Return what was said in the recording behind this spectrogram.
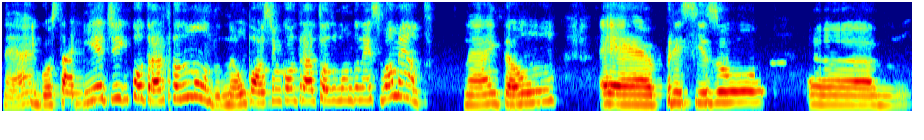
né? Gostaria de encontrar todo mundo, não posso encontrar todo mundo nesse momento, né? Então, é preciso uh,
